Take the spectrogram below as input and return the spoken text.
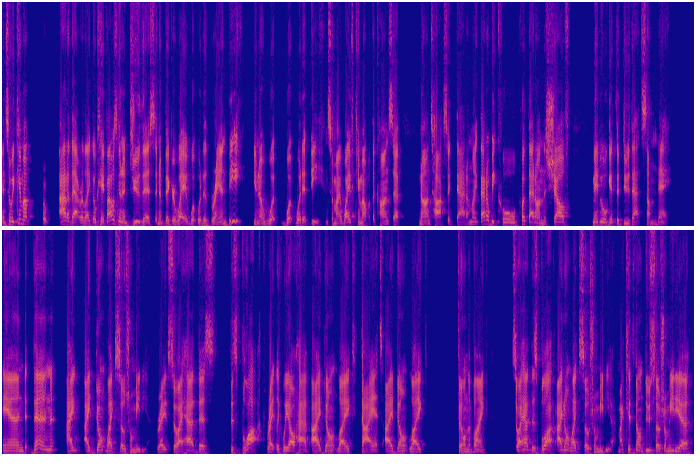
And so we came up out of that, we're like, okay, if I was going to do this in a bigger way, what would the brand be? You know, what what would it be? And so my wife came up with the concept non-toxic dad. I'm like, that'll be cool. We'll put that on the shelf. Maybe we'll get to do that someday. And then I I don't like social media, right? So I had this this block, right? Like we all have. I don't like diets. I don't like fill in the blank. So I had this block. I don't like social media. My kids don't do social media.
